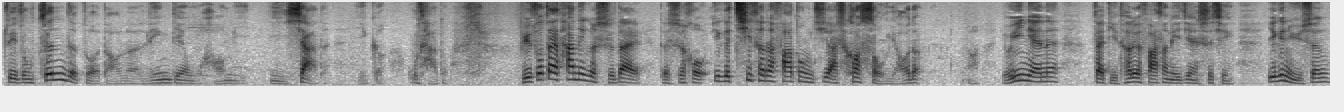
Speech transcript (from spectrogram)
最终真的做到了零点五毫米以下的一个误差度。比如说，在他那个时代的时候，一个汽车的发动机啊是靠手摇的啊。有一年呢，在底特律发生了一件事情，一个女生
